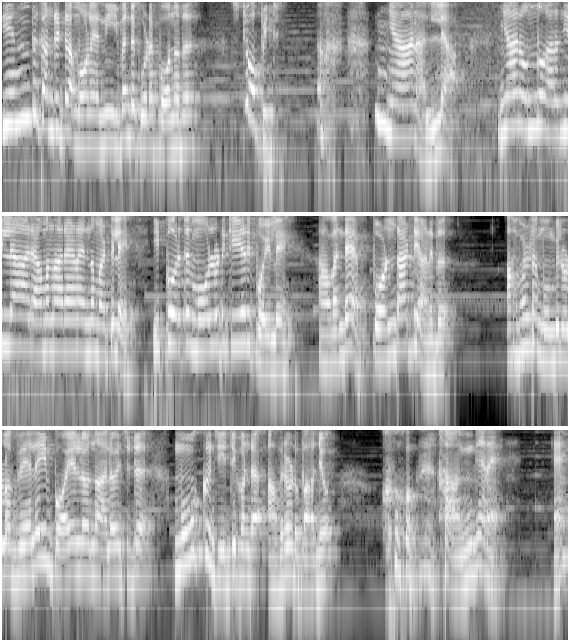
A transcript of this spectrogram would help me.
എന്ത് കണ്ടിട്ടാ മോളെ നീ ഇവന്റെ കൂടെ പോന്നത്? സ്റ്റോപ്പ് ഇറ്റ് ഞാനല്ല. ഞാനൊന്നും അറിഞ്ഞില്ല രാമനാരായണ എന്ന മട്ടിലെ. ഇപ്പോൾ ഒരുത്തൻ മുകളിലോട്ട് കയറിപ്പോയില്ലേ അവന്റെ പൊണ്ടാട്ടിയാണിത്. അവളുടെ മുമ്പിലുള്ള വിലയും പോയല്ലോ എന്ന് ആലോചിച്ചിട്ട് മൂക്കും ചീറ്റിക്കൊണ്ട് അവരോട് പറഞ്ഞു ഓ അങ്ങനെ. ഏ?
